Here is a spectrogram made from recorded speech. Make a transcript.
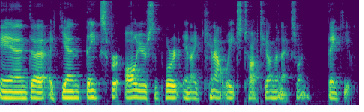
And uh, again, thanks for all your support, and I cannot wait to talk to you on the next one. Thank you.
